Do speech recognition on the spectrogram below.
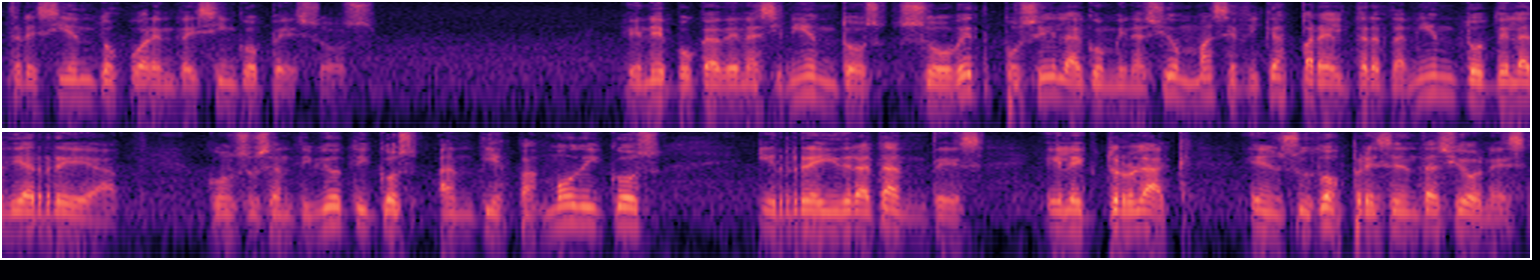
345 pesos. En época de nacimientos, Sobet posee la combinación más eficaz para el tratamiento de la diarrea, con sus antibióticos antiespasmódicos y rehidratantes, Electrolac, en sus dos presentaciones,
